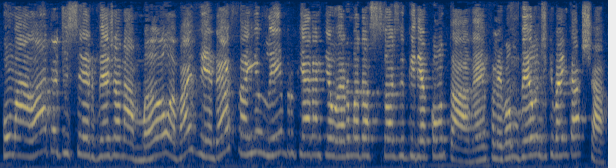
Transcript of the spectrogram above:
com uma lata de cerveja na mão. Vai vendo. Essa aí eu lembro que era, que eu, era uma das histórias que eu queria contar, né? Eu falei, vamos ver onde que vai encaixar.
